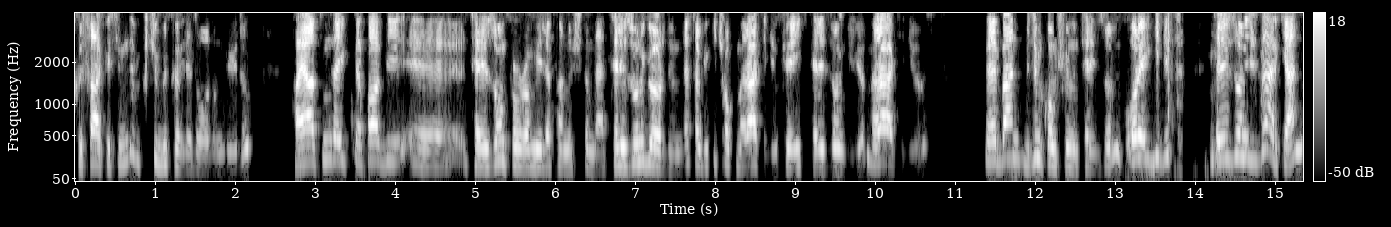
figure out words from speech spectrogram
kırsal kesiminde bir küçük bir köyde doğdum büyüdüm. Hayatımda ilk defa bir e, televizyon programıyla tanıştım. Yani televizyonu gördüğümde tabii ki çok merak ediyorum. Köye ilk televizyon geliyor, merak ediyoruz. Ve ben bizim komşunun televizyonu, oraya gidip televizyon izlerken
